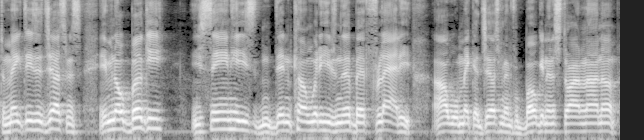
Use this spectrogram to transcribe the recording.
to make these adjustments. Even though Boogie, you seen he's didn't come with it, he was a little bit flat. He, I will make adjustment for Bogut in the starting lineup,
